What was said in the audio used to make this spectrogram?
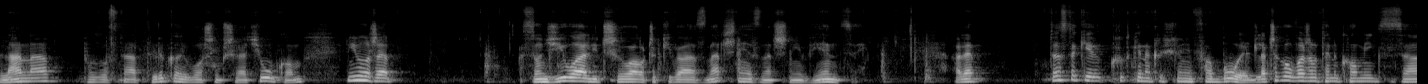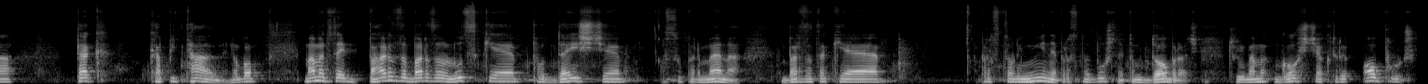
Lana pozostała tylko i wyłącznie przyjaciółką, mimo że sądziła, liczyła, oczekiwała znacznie, znacznie więcej. Ale to jest takie krótkie nakreślenie fabuły. Dlaczego uważam ten komiks za tak kapitalny? No bo mamy tutaj bardzo, bardzo ludzkie podejście Supermana. Bardzo takie prostolinijne, prostoduszne, tą dobroć. Czyli mamy gościa, który oprócz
